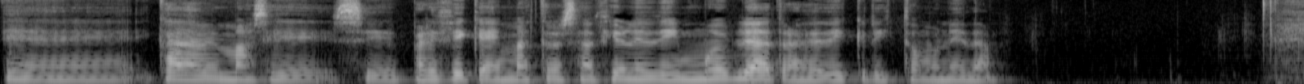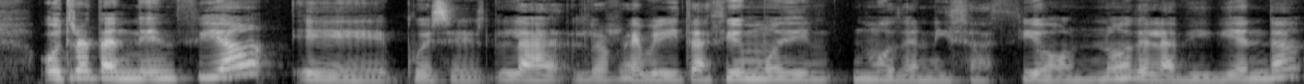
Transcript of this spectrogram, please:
Eh, cada vez más se, parece que hay más transacciones de inmuebles a través de criptomonedas. Otra tendencia eh, pues es la, la rehabilitación y modernización ¿no? de las viviendas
